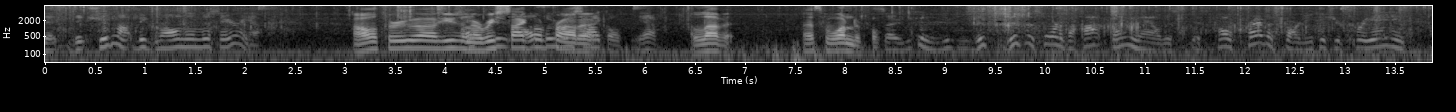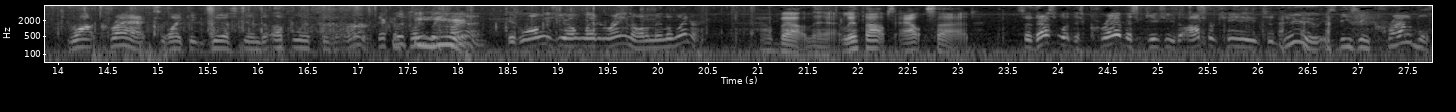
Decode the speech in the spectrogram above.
That, that should not be grown in this area. All through uh, using All a through- all recycled through product. recycled, Yeah, I love it. That's wonderful. so you can, you, this, this is sort of a hot thing now. This, it's called crevice gardening because you're creating rock cracks like exist in the uplift of the earth. They're completely fine as long as you don't let it rain on them in the winter. How about that? Lithops outside. So that's what this crevice gives you the opportunity to do is these incredible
